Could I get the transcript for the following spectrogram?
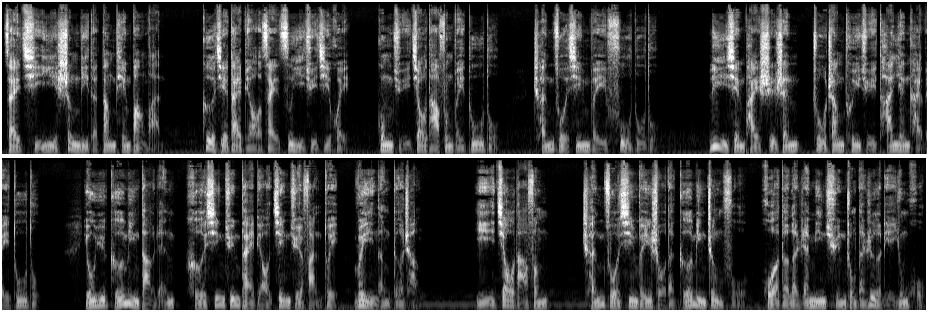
在起义胜利的当天傍晚，各界代表在咨议局集会，公举焦达峰为都督，陈作新为副都督，立宪派士绅主张推举谭延闿为都督。由于革命党人和新军代表坚决反对，未能得逞。以焦达峰、陈作新为首的革命政府获得了人民群众的热烈拥护，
